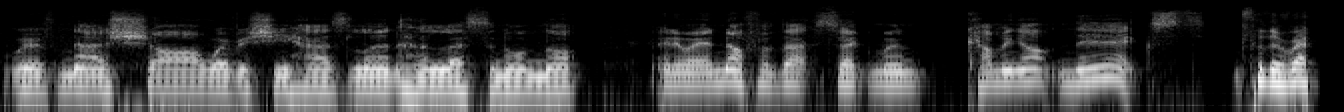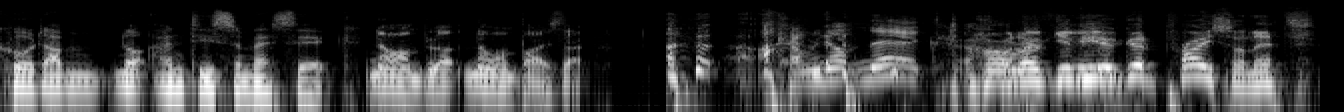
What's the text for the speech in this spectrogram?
with Naz Shah whether she has learnt her lesson or not. Anyway, enough of that segment. Coming up next. For the record, I'm not anti-Semitic. No one, blo- no one buys that. Coming up next, our But I'll give you a good price on it.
